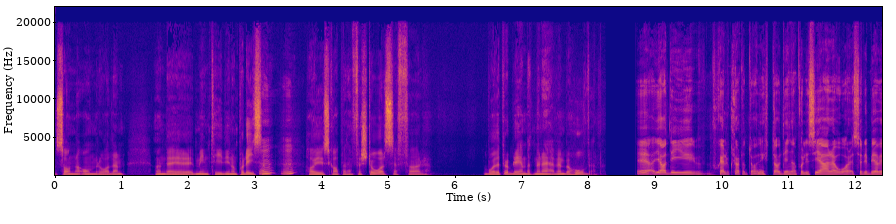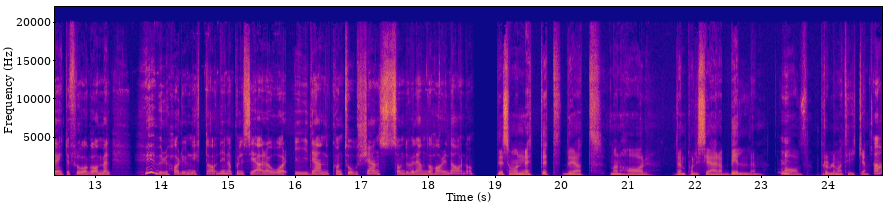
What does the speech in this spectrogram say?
sådana områden under min tid inom polisen mm, mm. har ju skapat en förståelse för både problemet men även behoven. Eh, ja, det är ju självklart att du har nytta av dina polisiära år, så det behöver jag inte fråga om. Men hur har du nytta av dina polisiära år i den kontorstjänst som du väl ändå har idag? Då? Det som var nyttigt det är att man har den polisiära bilden mm. av problematiken. Ja.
